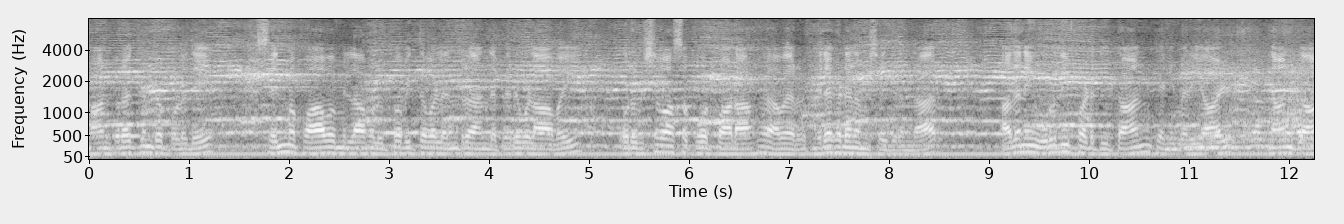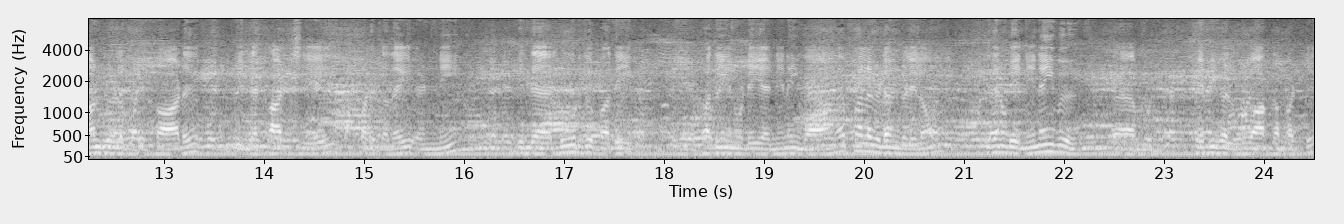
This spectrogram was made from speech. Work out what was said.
நான் பிறக்கின்ற பொழுதே சென்ம பாவம் இல்லாமல் உட்பவித்தவள் என்ற அந்த பெருவிழாவை ஒரு விசுவாச கோட்பாடாக அவர் பிரகடனம் செய்திருந்தார். அதனை உறுதிப்படுத்தித்தான் கனிமரியாள் நான்கு ஆண்டுகளுக்கு பிற்பாடு இந்த காட்சியை படுத்ததை எண்ணி இந்த லூர்து பதி பதியினுடைய நினைவாக பல இடங்களிலும் இதனுடைய நினைவு கெவிகள் உருவாக்கப்பட்டு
